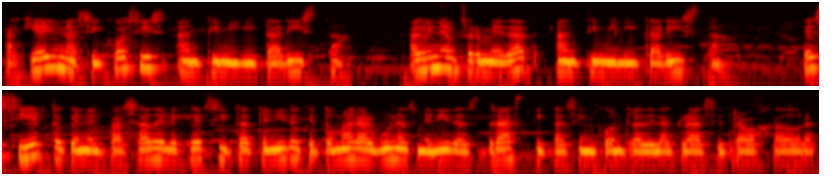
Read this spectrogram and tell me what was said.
Aquí hay una psicosis antimilitarista, hay una enfermedad antimilitarista. Es cierto que en el pasado el ejército ha tenido que tomar algunas medidas drásticas en contra de la clase trabajadora,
